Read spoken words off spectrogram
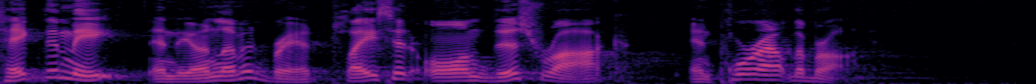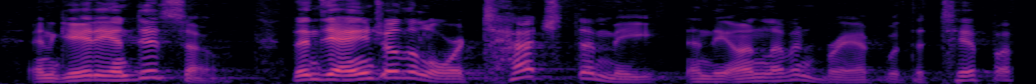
Take the meat and the unleavened bread, place it on this rock, and pour out the broth. And Gideon did so. Then the angel of the Lord touched the meat and the unleavened bread with the tip of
